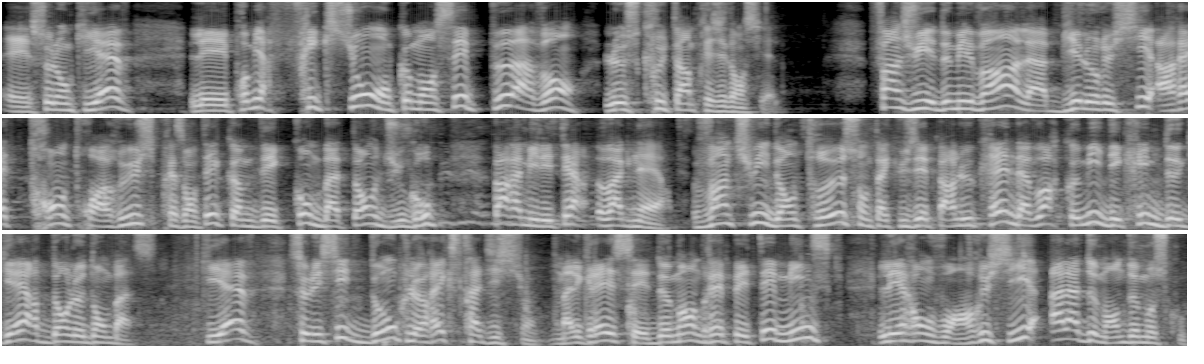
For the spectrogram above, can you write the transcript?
Et selon Kiev, les premières frictions ont commencé peu avant le scrutin présidentiel. Fin juillet 2020, la Biélorussie arrête 33 Russes présentés comme des combattants du groupe paramilitaire Wagner. 28 d'entre eux sont accusés par l'Ukraine d'avoir commis des crimes de guerre dans le Donbass. Kiev sollicite donc leur extradition. Malgré ces demandes répétées, Minsk les renvoie en Russie à la demande de Moscou.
